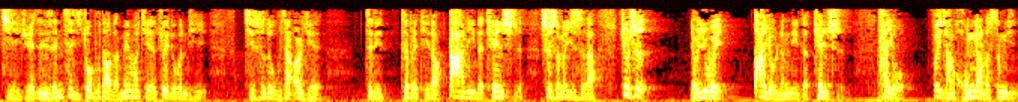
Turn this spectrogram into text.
解决，你人自己做不到的，没办法解决罪的问题。启示录五章二节，这里特别提到大力的天使是什么意思呢？就是有一位大有能力的天使，他有非常洪亮的声音，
